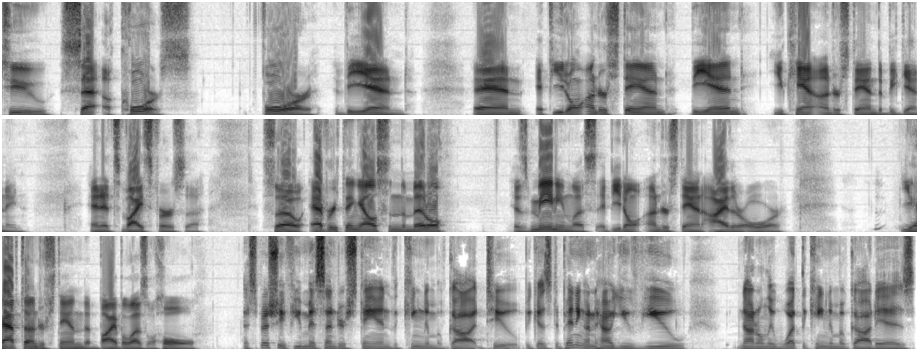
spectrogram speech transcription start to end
to set a course for the end. And if you don't understand the end, you can't understand the beginning. And it's vice versa. So everything else in the middle is meaningless if you don't understand either or. You have to understand the Bible as a whole. Especially if you misunderstand the kingdom of God too, because depending on how you view not only what the kingdom of God is,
